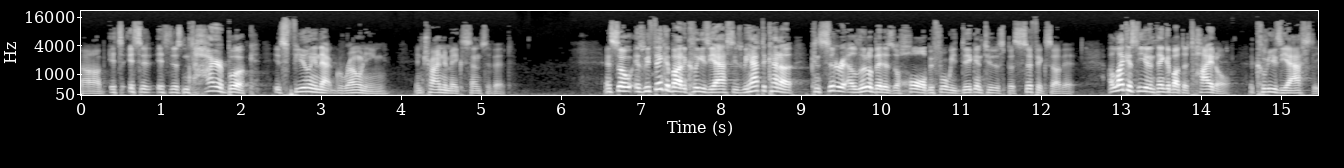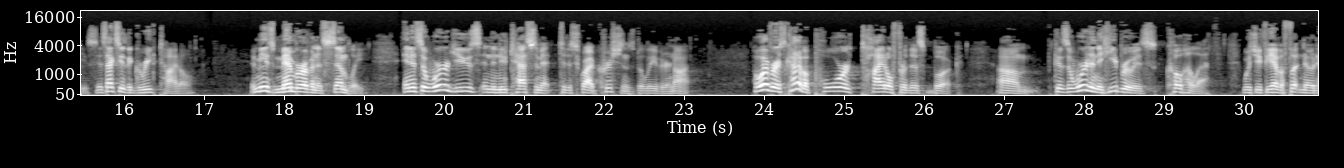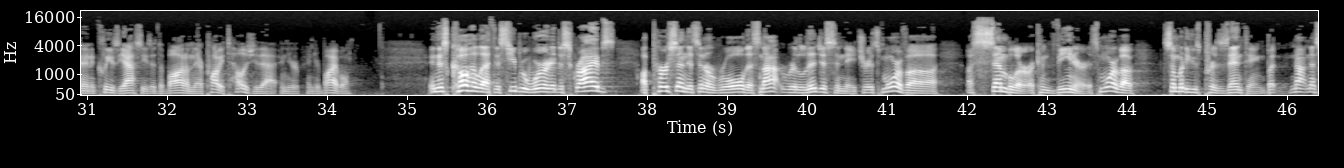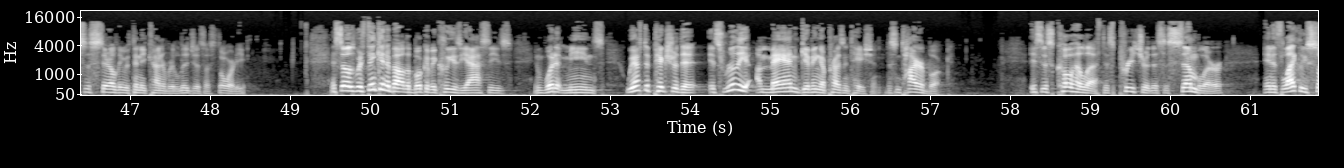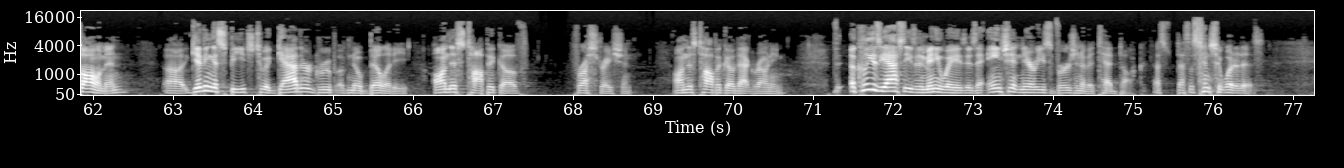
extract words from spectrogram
Uh, it's, it's, it's this entire book is feeling that groaning and trying to make sense of it. And so, as we think about Ecclesiastes, we have to kind of consider it a little bit as a whole before we dig into the specifics of it. I'd like us to even think about the title, Ecclesiastes. It's actually the Greek title. It means member of an assembly. And it's a word used in the New Testament to describe Christians, believe it or not. However, it's kind of a poor title for this book um, because the word in the Hebrew is koheleth, which, if you have a footnote in Ecclesiastes at the bottom there, probably tells you that in your, in your Bible. In this koheleth, this Hebrew word, it describes a person that's in a role that's not religious in nature. It's more of a assembler or convener. It's more of a somebody who's presenting, but not necessarily with any kind of religious authority. And so, as we're thinking about the book of Ecclesiastes and what it means, we have to picture that it's really a man giving a presentation, this entire book. It's this Koheleth, this preacher, this assembler, and it's likely Solomon uh, giving a speech to a gathered group of nobility on this topic of frustration, on this topic of that groaning. The Ecclesiastes, in many ways, is an ancient Near East version of a TED talk. That's, that's essentially what it is.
